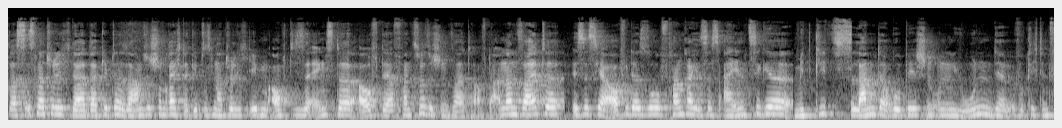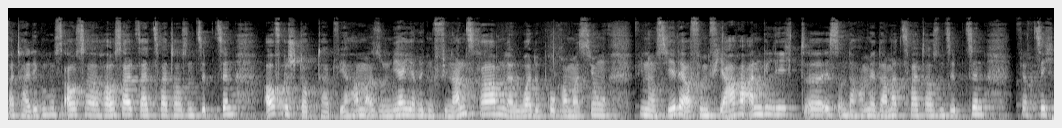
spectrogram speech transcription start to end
Das ist natürlich, da, da, gibt, da haben Sie schon recht, da gibt es natürlich eben auch diese Ängste auf der französischen Seite. Auf der anderen Seite ist es ja auch wieder so, Frankreich ist das einzige Mitgliedsland der Europäischen Union, der wirklich den Verteidigungshaushalt seit 2017 aufgestockt hat. Wir haben also einen mehrjährigen Finanzrahmen, la Loi de Programmation Financière, der auf fünf Jahre angelegt äh, ist. Und da haben wir damals 2017 40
